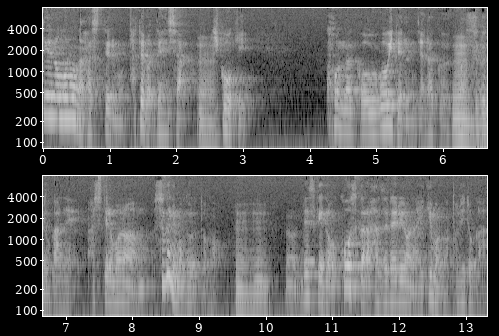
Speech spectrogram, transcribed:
定のものが走ってるもの例えば電車、うん。飛行機。こんなこう動いてるんじゃなくうんまっすぐとかで走ってるものはすぐに戻ると思う。んうん。う、うん、ですけどコースから外れるような生き物鳥とか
